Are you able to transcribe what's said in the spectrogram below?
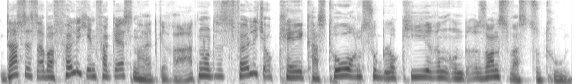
Das ist aber völlig in Vergessenheit geraten und es ist völlig okay, Kastoren zu blockieren und sonst was zu tun.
